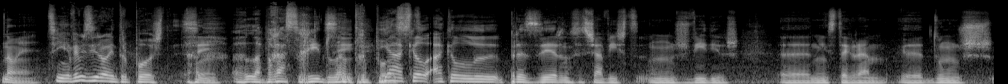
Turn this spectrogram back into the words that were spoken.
Não é? Sim, vamos ir ao entreposto. Sim. La brasserie de l'entreposto. E há aquele, há aquele prazer, não sei se já viste uns vídeos eh, no Instagram eh, de uns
